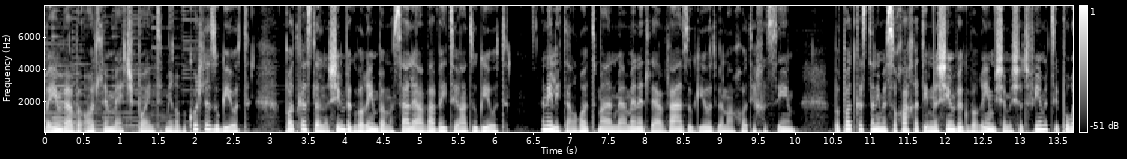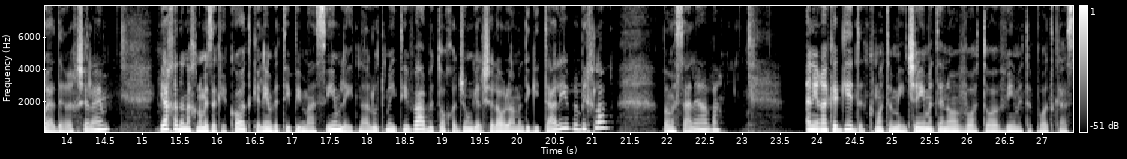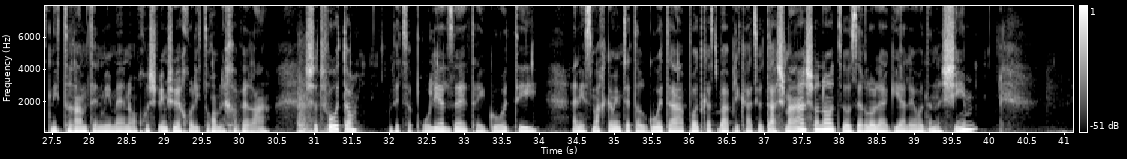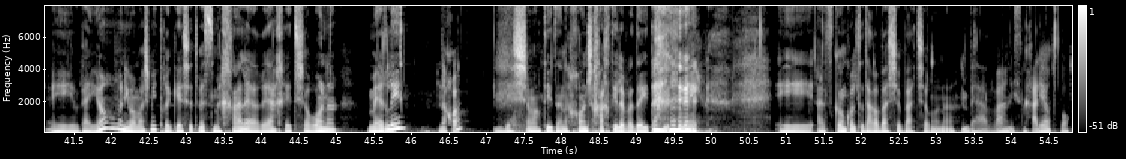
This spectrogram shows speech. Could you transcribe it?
הבאים והבאות ל-Match Point, מרווקות לזוגיות, פודקאסט על נשים וגברים במסע לאהבה ויצירת זוגיות. אני ליטל רוטמן, מאמנת לאהבה, זוגיות ומערכות יחסים. בפודקאסט אני משוחחת עם נשים וגברים שמשתפים את סיפורי הדרך שלהם. יחד אנחנו מזקקות כלים וטיפים מעשיים להתנהלות מיטיבה בתוך הג'ונגל של העולם הדיגיטלי ובכלל, במסע לאהבה. אני רק אגיד, כמו תמיד, שאם אתן אוהבות, אוהבים את הפודקאסט, נתרמתן ממנו, חושבים שהוא יכול לתרום לחברה, שתפו אותו ותספרו לי על זה, תייגו אותי. אני אשמח גם אם תתרגו את הפודקאסט באפליקציות ההשמעה השונות, זה עוזר לו להגיע לעוד אנשים. אה, והיום אני ממש מתרגשת ושמחה לארח את שרונה מרלין. נכון. יש, אמרתי את זה נכון, שכחתי לוודא איתך לפני. אה, אז קודם כל, תודה רבה שבאת, שרונה. באהבה, אני שמחה להיות פה.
